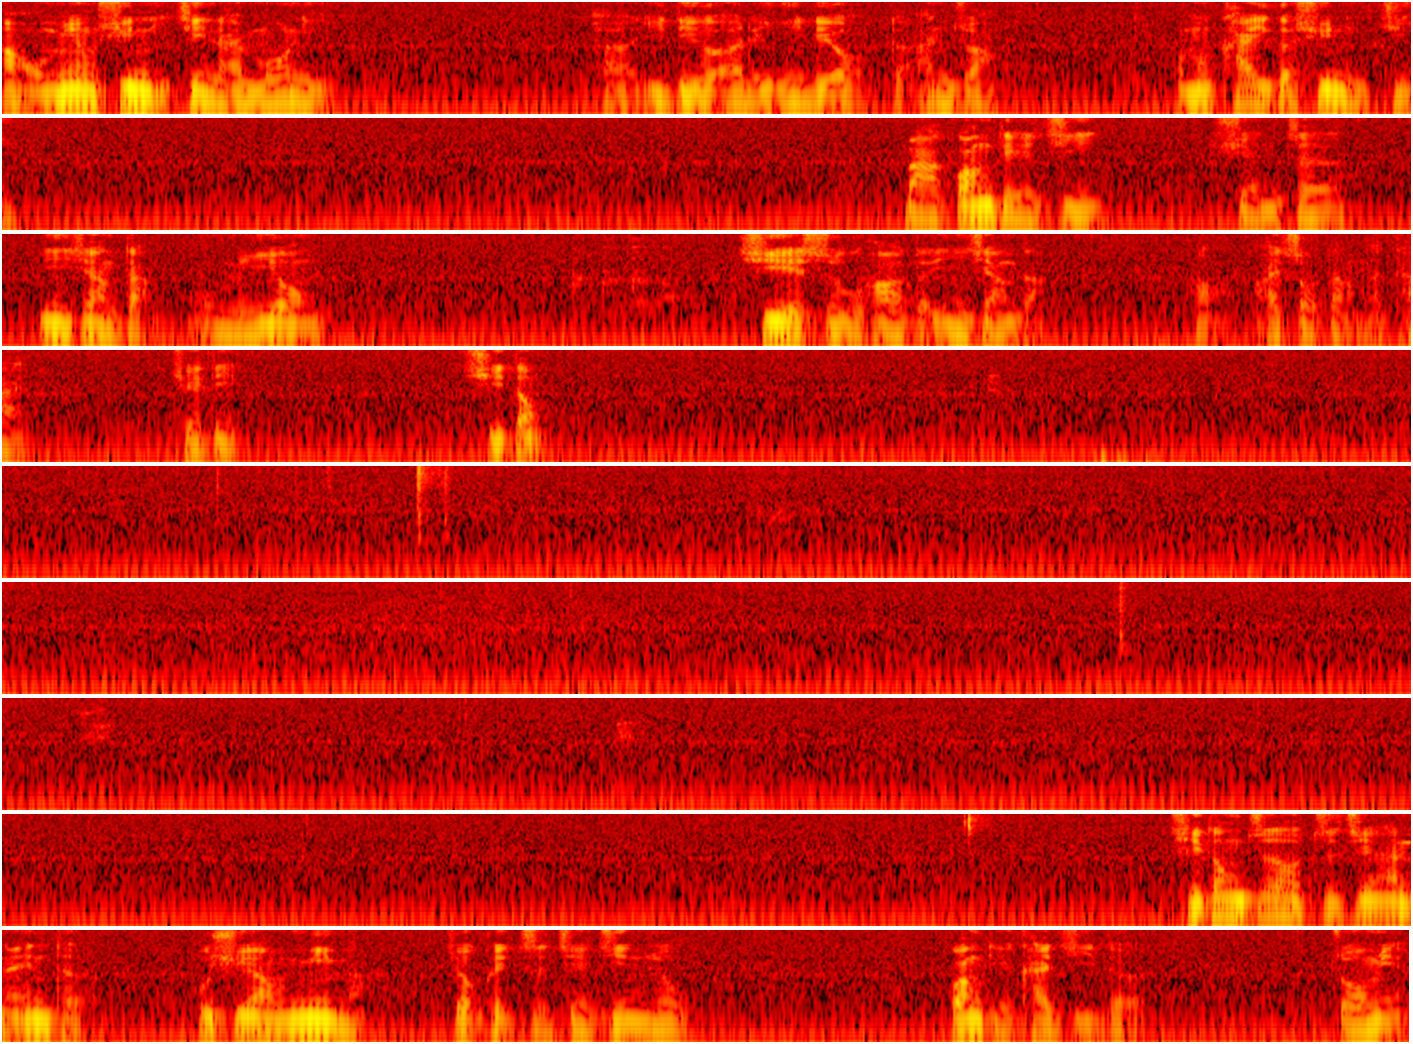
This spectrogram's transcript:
好，我们用虚拟机来模拟呃 EDU 二零一六的安装。我们开一个虚拟机，把光碟机选择印象档，我们用七月十五号的印象档，好，ISO 档来开，确定，启动。启动之后，直接按 Enter，不需要密码，就可以直接进入光碟开机的桌面。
